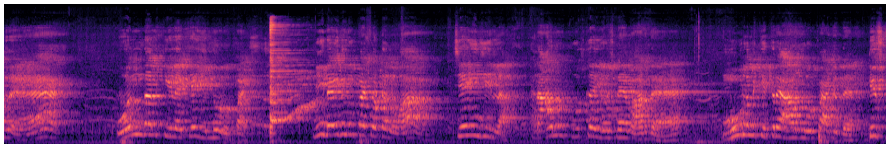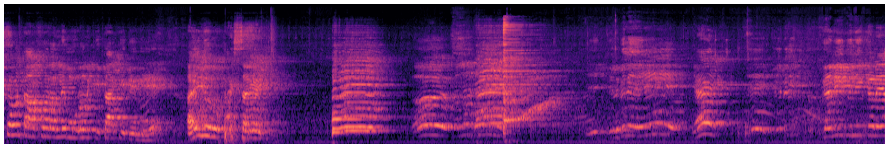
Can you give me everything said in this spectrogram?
ಏನಂತಂದ್ರೆ ಒಂದಲ್ಲಿ ಕೀಳಕ್ಕೆ ಇನ್ನೂರು ರೂಪಾಯಿ. ನೀನ್ ಐದು ರೂಪಾಯಿ ಕೊಟ್ಟಲ್ವಾ? ಚೇಂಜ್ ಇಲ್ಲ. ನಾನು ಕೂತ್ಕ ಯೋಚನೆ ಮಾಡಿದೆ ಮೂರಲ್ಲಿ ಕಿತ್ತರೆ ಆರ್ನೂರು ರೂಪಾಯಿ ಆಗಿದೆ ಡಿಸ್ಕೌಂಟ್ ಆಫರ್ ಅಲ್ಲಿ ಮೂರಲ್ಲಿ ಕಿತ್ತಾಕಿದ್ದೀನಿ. ಐನೂರು ರೂಪಾಯಿ ಸರಿ ಆಯ್ತು. ಗಲಿಬಿಲಿ. ಕಡೆಯ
